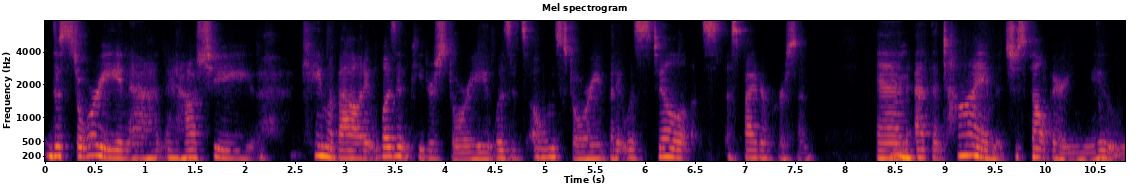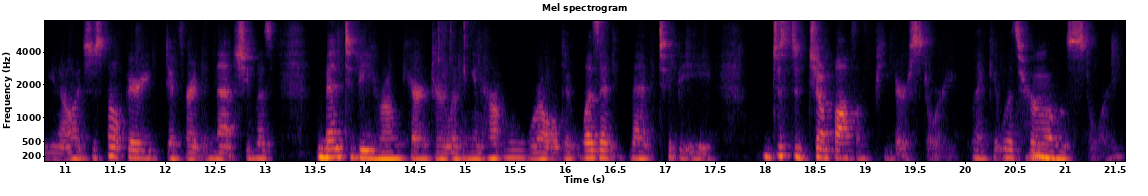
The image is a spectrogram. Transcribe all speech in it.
the story and, uh, and how she came about. It wasn't Peter's story. It was its own story, but it was still a spider person and mm. at the time, it just felt very new, you know, it just felt very different in that she was meant to be her own character living in her own world. It wasn't meant to be just to jump off of Peter's story. Like it was her mm. own story.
